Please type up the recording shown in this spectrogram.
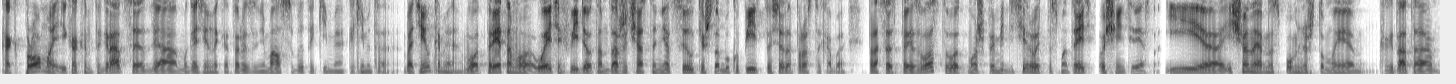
как промо и как интеграция для магазина, который занимался бы такими какими-то ботинками. Вот, при этом у этих видео там даже часто нет ссылки, чтобы купить, то есть это просто как бы процесс производства, вот можешь помедитировать, посмотреть, очень интересно. И э, еще, наверное, вспомню, что мы когда-то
